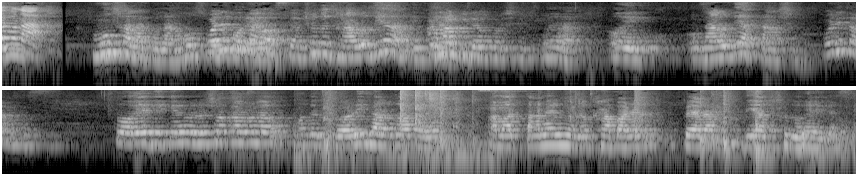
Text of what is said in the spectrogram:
হবে না। মুছা লাগবো না মুছবে পরে শুধু ঝাড়ু দিয়া আমার ভিডিও করিস ওই ঝাড়ু দিয়ে একটা আসে ওইটাই তো আমি তো এদিকে হলো সকালবেলা আমাদের ঘরেই ঝাড়ু দেওয়া হয় আমার তানের হলো খাবারের প্যারা দেওয়া শুরু হয়ে গেছে।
